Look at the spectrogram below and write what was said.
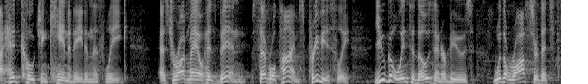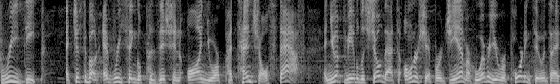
a head coaching candidate in this league, as Jerod Mayo has been several times previously, you go into those interviews with a roster that's three deep at just about every single position on your potential staff. And you have to be able to show that to ownership or GM or whoever you're reporting to and say,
